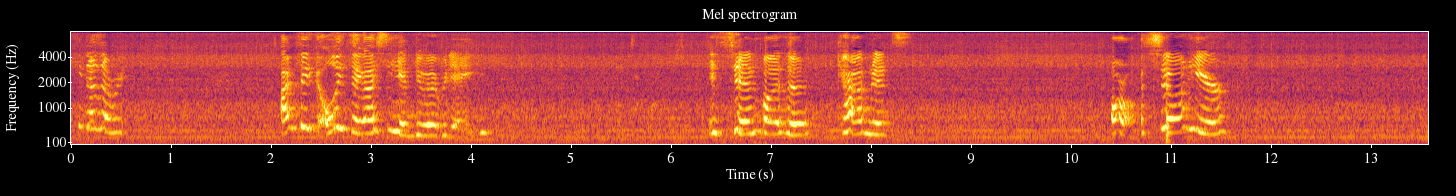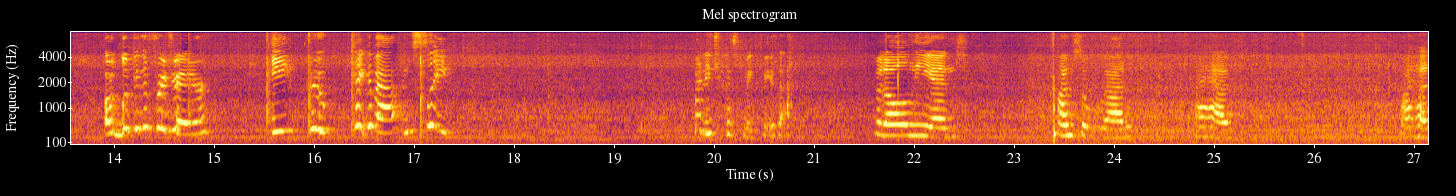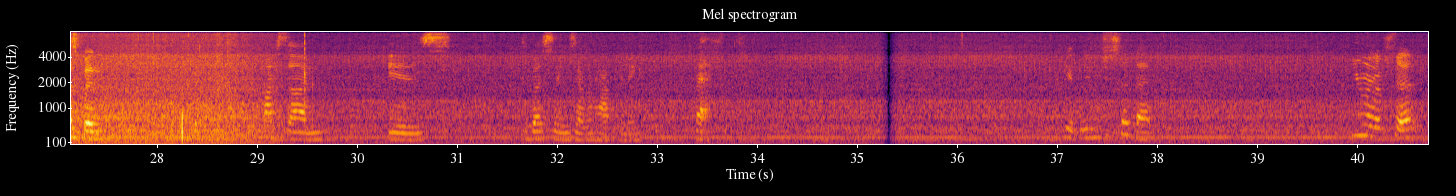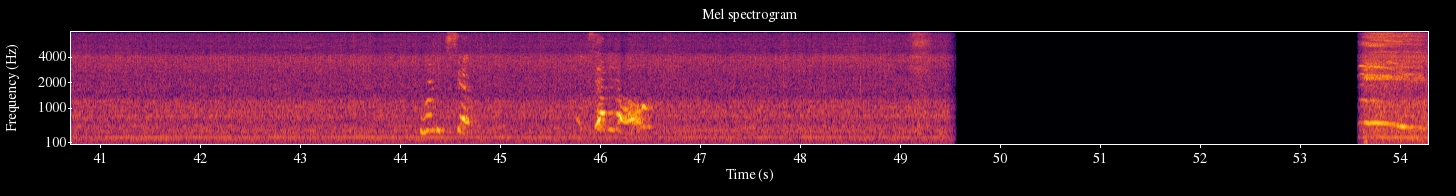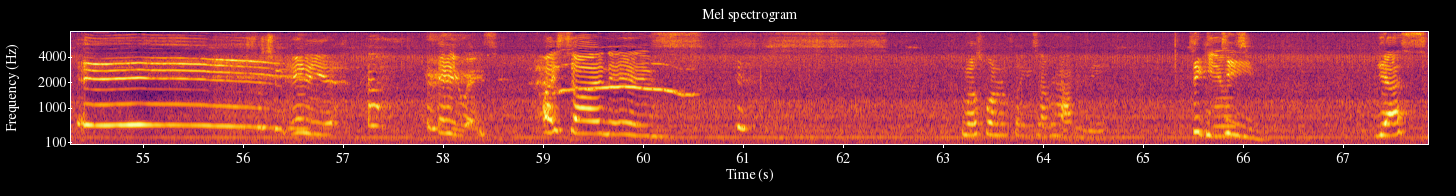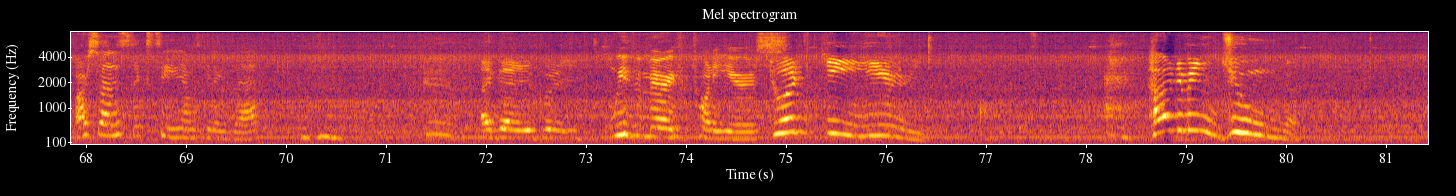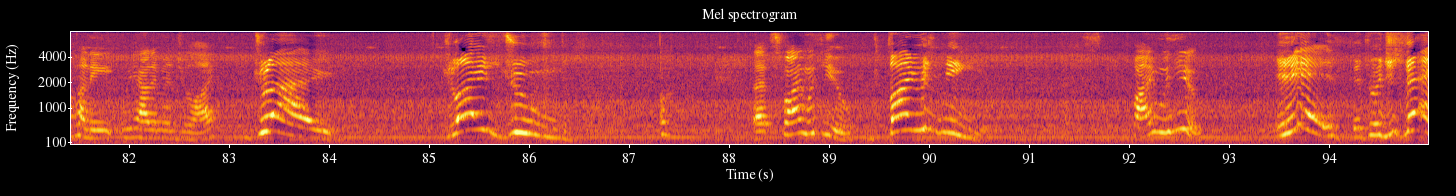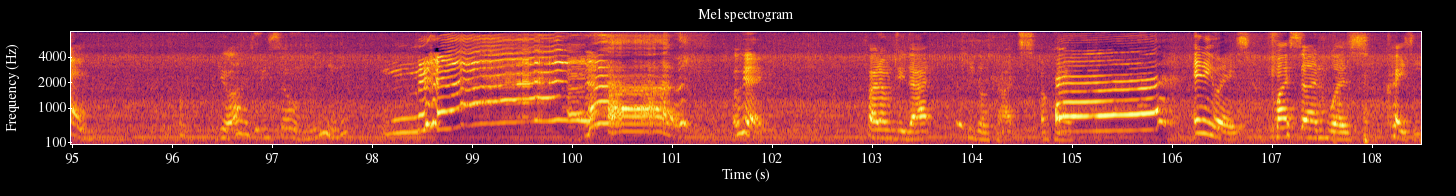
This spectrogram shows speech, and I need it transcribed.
He does every. I think the only thing I see him do every day is stand by the cabinets or sit on here or look in the refrigerator, eat, poop, take a bath, and sleep. But he does make me laugh. But all in the end, I'm so glad I have my husband. My son is the best thing that's ever happening. Best. I can't believe you just said that. You weren't upset. You weren't upset. Upset at all. Such an idiot. Anyways, my son is the most wonderful thing that's ever happened to me. 16. Yes, our son is 16. I was getting that. I got it for We've been married for 20 years. 20 years. Had him in June. Honey, we had him in July. July. July is June. That's fine with you. Fine with me. That's fine with you. It is. That's what you said. Have to be so mean. okay. If I don't do that, he goes nuts. Okay. Uh, Anyways, my son was crazy.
